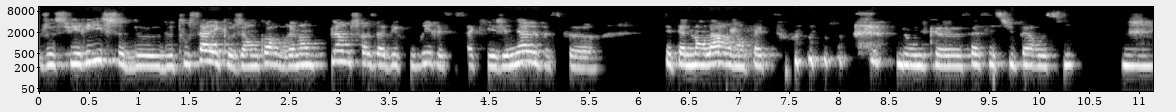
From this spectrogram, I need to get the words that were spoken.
je suis riche de, de tout ça et que j'ai encore vraiment plein de choses à découvrir et c'est ça qui est génial parce que c'est tellement large en fait. Donc euh, ça c'est super aussi. Mm.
